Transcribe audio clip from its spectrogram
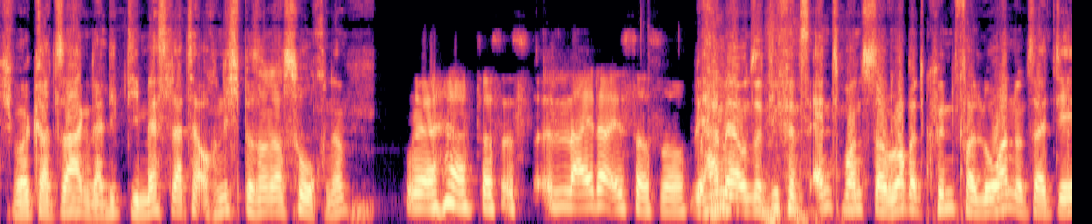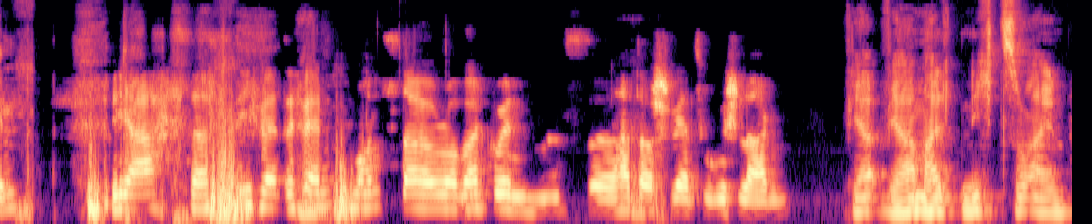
Ich wollte gerade sagen, da liegt die Messlatte auch nicht besonders hoch, ne? Ja, das ist, leider ist das so. Wir haben ja unser Defense End Monster Robert Quinn verloren und seitdem. Ja, das Defensive End Monster Robert Quinn, das äh, hat auch schwer zugeschlagen. Wir, wir haben halt nicht so ein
